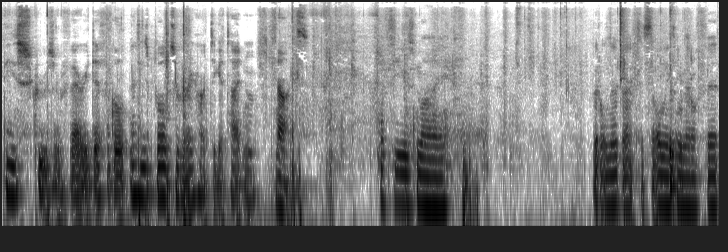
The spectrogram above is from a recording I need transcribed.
These screws are very difficult and these bolts are very hard to get tightened. Nuts. I have to use my little Knipex. It's the only thing that'll fit.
